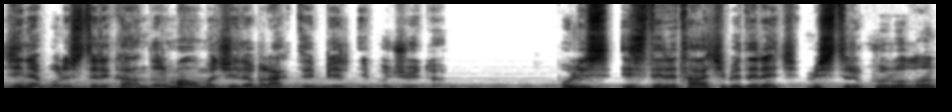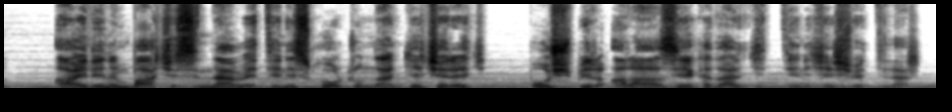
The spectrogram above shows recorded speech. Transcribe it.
yine polisleri kandırma amacıyla bıraktığı bir ipucuydu. Polis izleri takip ederek Mr. Kurul'un ailenin bahçesinden ve tenis kortundan geçerek boş bir araziye kadar gittiğini keşfettiler.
